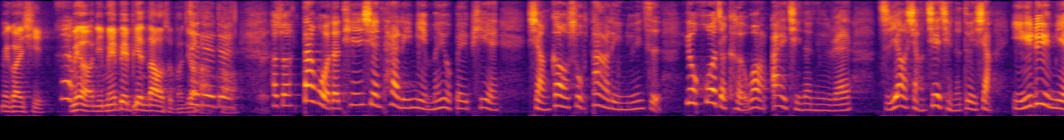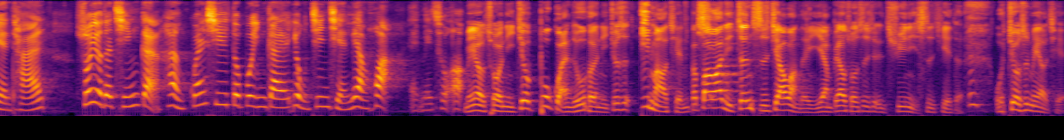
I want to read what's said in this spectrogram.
没关系，没有你没被骗到什么就好。对对对，对他说，但我的天线太灵敏，没有被骗。想告诉大龄女子，又或者渴望爱情的女人，只要想借钱的对象，一律免谈。所有的情感和关系都不应该用金钱量化。哎，没错哦，没有错，你就不管如何，你就是一毛钱，包括你真实交往的一样，不要说是虚拟世界的，我就是没有钱，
